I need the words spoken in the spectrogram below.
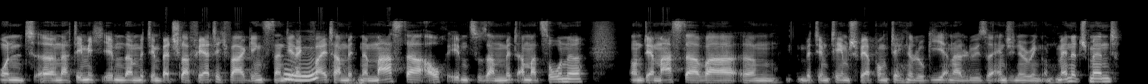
Und äh, nachdem ich eben dann mit dem Bachelor fertig war, ging es dann direkt mhm. weiter mit einem Master, auch eben zusammen mit Amazone. Und der Master war ähm, mit dem Themenschwerpunkt Technologieanalyse, Engineering und Management.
